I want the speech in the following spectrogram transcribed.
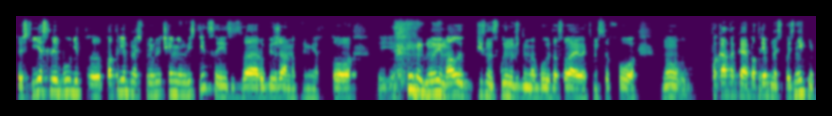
То есть если будет э, потребность в привлечении инвестиций из-за рубежа, например, то ну и малый бизнес вынужденно будет осваивать МСФО. Ну, пока такая потребность возникнет,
